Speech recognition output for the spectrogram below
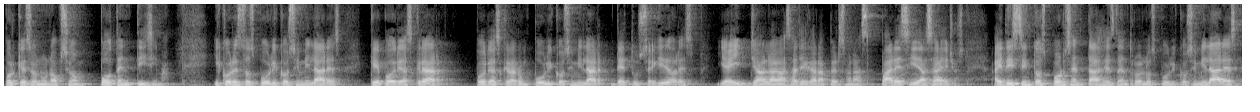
porque son una opción potentísima. Y con estos públicos similares, ¿qué podrías crear? Podrías crear un público similar de tus seguidores y ahí ya la vas a llegar a personas parecidas a ellos. Hay distintos porcentajes dentro de los públicos similares,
